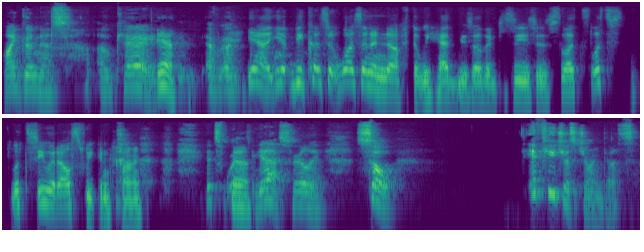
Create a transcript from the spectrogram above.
My goodness. Okay. Yeah. Uh, uh, yeah. Yeah. Because it wasn't enough that we had these other diseases. Let's let's let's see what else we can find. it's yeah. yes, really. So if you just joined us,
